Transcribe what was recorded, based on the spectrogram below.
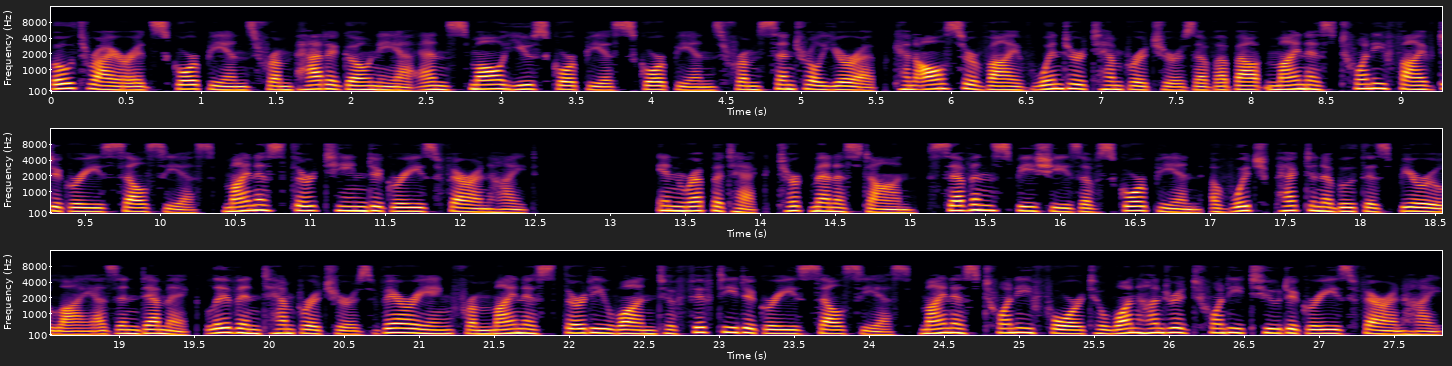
Bothriurid scorpions from Patagonia and small Euscorpius scorpions from Central Europe can all survive winter temperatures of about minus 25 degrees Celsius minus 13 degrees Fahrenheit. In Repetek Turkmenistan, seven species of scorpion of which Pectinibuthus birulai is endemic live in temperatures varying from minus 31 to 50 degrees Celsius minus 24 to 122 degrees Fahrenheit.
